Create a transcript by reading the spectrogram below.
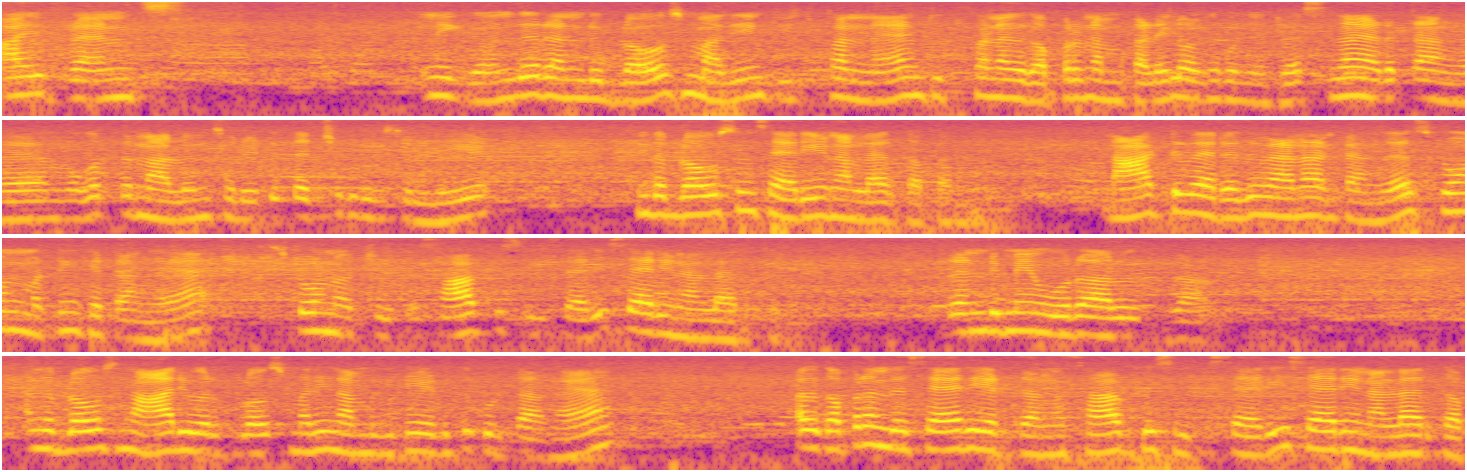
ஹாய் ஃப்ரெண்ட்ஸ் இன்றைக்கி வந்து ரெண்டு ப்ளவுஸ் மதியம் ஸ்டிச் பண்ணேன். ஸ்டிச் பண்ணதுக்கப்புறம் நம்ம கடையில் வந்து கொஞ்சம் ட்ரெஸ் தான் எடுத்தாங்க. முகூர்த்த நாளுன்னு சொல்லிட்டு தைச்சி கொடுக்க சொல்லி இந்த ப்ளவுஸும் சேரீயும் நல்லா இருக்கா பாருங்க. நாட்டு வேறு எதுவும் வேணான்ட்டாங்க. ஸ்டோன் மட்டும் கேட்டாங்க. ஸ்டோன் வச்சுருக்கு. சாஃப்ட் சில்க் சாரி சாரி நல்லாயிருக்கு ரெண்டுமே ஒரு அளவுக்கு தான். அந்த ப்ளவுஸ் ஆரி ஒர்க் ப்ளவுஸ் மாதிரி நம்மக்கிட்டே எடுத்து கொடுத்தாங்க. அதுக்கப்புறம் அந்த சேரீ எடுத்தாங்க. சாப்பிட்டு சில்க் சேரீ சேரீ நல்லா இருக்கா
